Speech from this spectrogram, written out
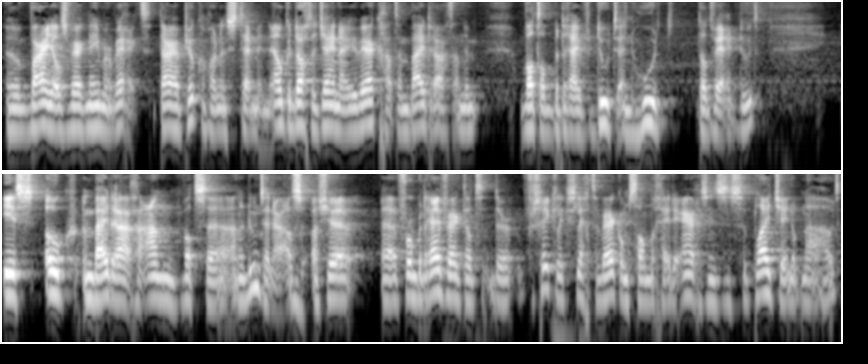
eh, waar je als werknemer werkt. Daar heb je ook gewoon een stem in. Elke dag dat jij naar je werk gaat en bijdraagt aan de, wat dat bedrijf doet en hoe het dat werk doet is ook een bijdrage aan wat ze aan het doen zijn. Nou, als, als je eh, voor een bedrijf werkt dat er verschrikkelijk slechte werkomstandigheden ergens in zijn supply chain op nahoudt.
